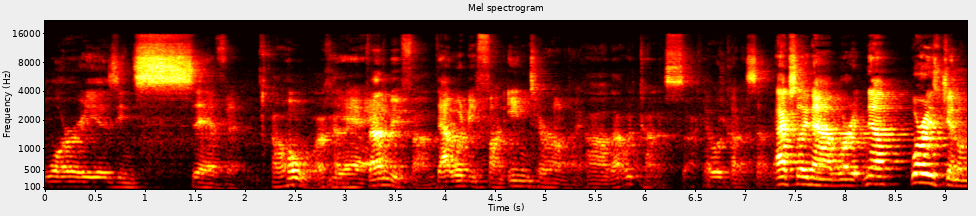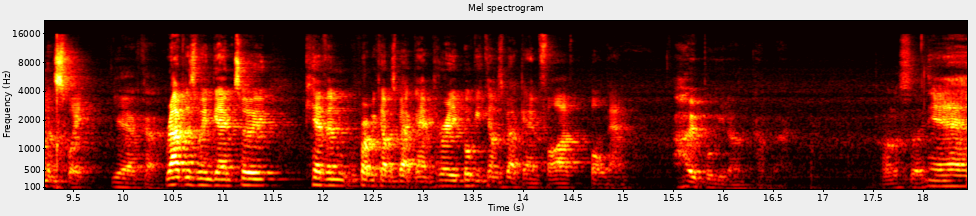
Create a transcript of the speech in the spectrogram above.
Warriors in seven. oh, okay. Yeah. That'd be fun. That would be fun in Toronto. Ah, that would kind of suck. That would kind of suck. Actually, nah, Warrior, nah, Warriors gentlemen sweep. Yeah, okay. Raptors win game two. Kevin probably comes back game three. Boogie comes back game five. Ball game. I hope Boogie doesn't come back. Honestly. Yeah,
